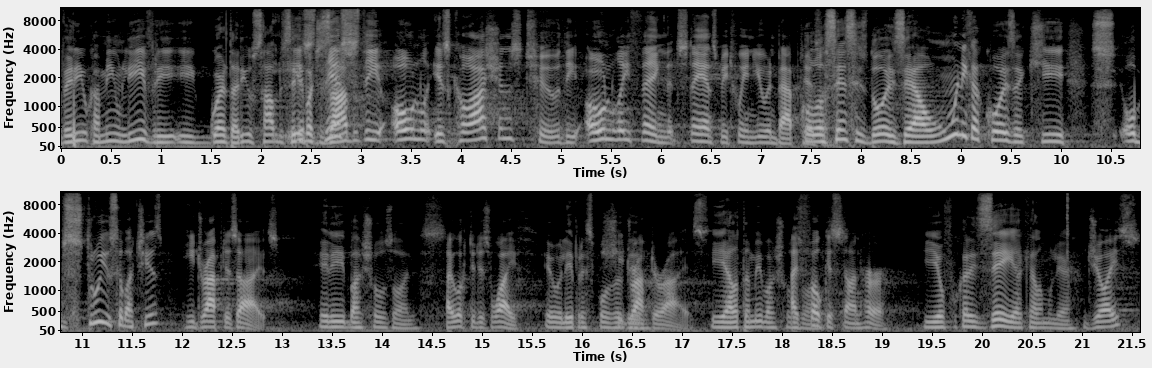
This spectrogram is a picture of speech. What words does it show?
veria o caminho livre e guardaria o sábado e seria Is batizado? only is Colossians 2 the only thing that stands between you and baptism? Colossenses 2 é a única coisa que obstrui o seu batismo? He dropped his eyes. Ele baixou os olhos. I looked at his wife. Eu olhei para a esposa She dele. dropped her eyes. E ela também baixou I os olhos. focused on her. E eu focalizei aquela mulher. Joyce,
